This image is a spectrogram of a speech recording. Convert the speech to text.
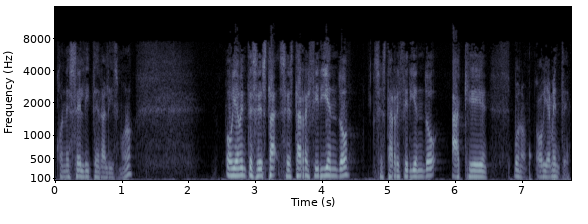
con ese literalismo, ¿no? Obviamente se está, se está refiriendo, se está refiriendo a que, bueno, obviamente,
